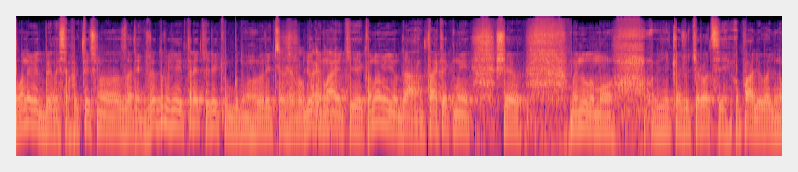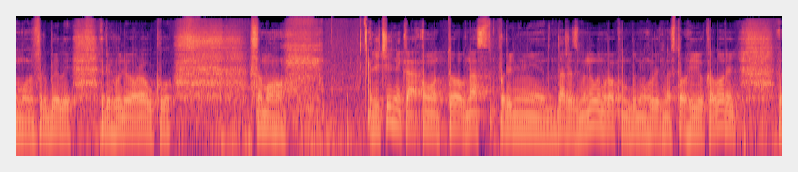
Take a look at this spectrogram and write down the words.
вони відбилися фактично за рік. Вже другий, третій рік будемо говорити. Це вже був люди прибуток. мають і економію. Да. Так як ми ще в минулому, як кажуть, році опалювальному зробили регулювання самого. Лічильника, от, то в нас порівняно навіть з минулим роком, будемо говорити, на 100 гігакалорій е,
